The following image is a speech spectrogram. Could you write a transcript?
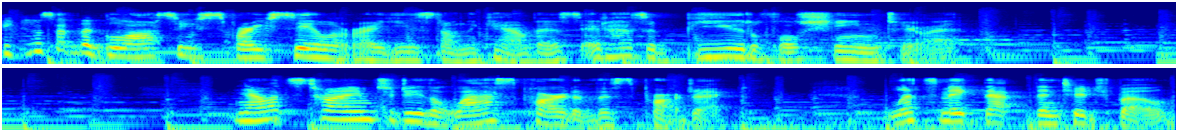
Because of the glossy spray sealer I used on the canvas, it has a beautiful sheen to it. Now it's time to do the last part of this project. Let's make that vintage bow.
